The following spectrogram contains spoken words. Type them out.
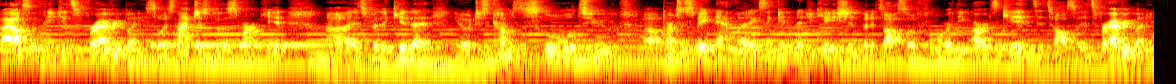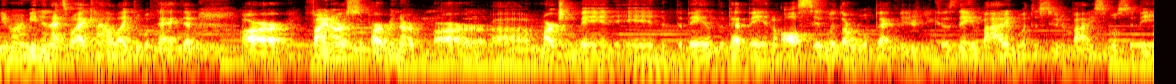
but I also think it's for everybody. So it's not just for the smart kid. Uh, it's for the kid that you know just comes to school to uh, participate in athletics and get an education. But it's also for the arts kids. It's also it's for everybody. You know what I mean? And that's why I kind of like the fact that our fine arts department, our, our uh, marching band, and the band, the pep band, all sit with our Wolfpack leaders because they embody what the student body is supposed to be.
